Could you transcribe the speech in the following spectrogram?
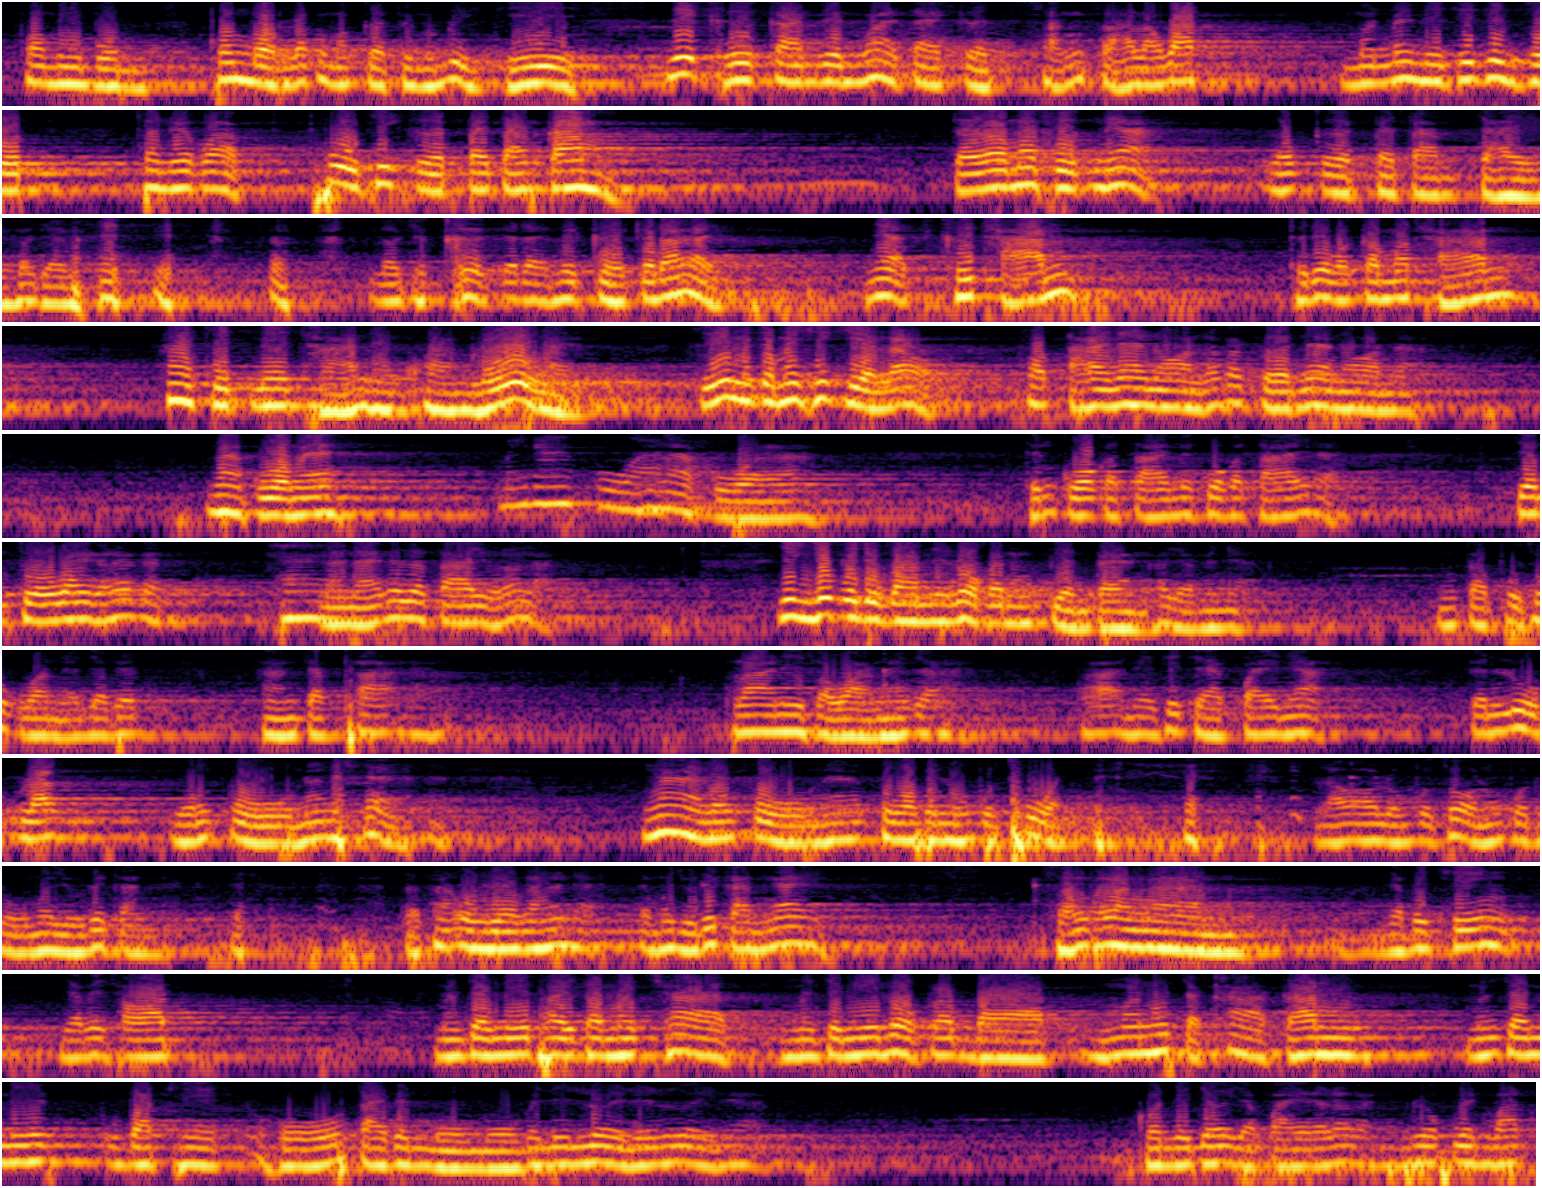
พอมีบุญพอหมดแล้วก็มาเกิดเป็นมนุษย์อีกที นี่คือการเวียนว่ายแต่เกิดสังสารวัฏมันไม่มีที่สิ้นสุดท่านเรียกว่า ผู้ที่เกิดไปตามกรรม แต่เรามาฝึกเนี่ย เราเกิดไปตามใจเข้าใจไหมเราจะเกิดก็ได้ ไม่เกิดก็ได้ เนี่ยคือฐานเขาเรียกว่ากรรมฐาน ให้จิตมีฐานแห่งความรู้ไงทีนี้มันจะไม่ขี้เกียจแล้วเพอตายแน่นอนแล้วก็เกิดแน่นอนน่ะ น่ากลัวไหมไม่น่ากลัวน่ากลัวนะถึงกลัวก็ตายไม่กลัวก็ตายแหละเต รียมตัวไว้กันแล้วกันใช่ไหนๆก็จะตายอยู่แล้วแหละยิ่งยุคปัจจุบันในโลกกำลังเปลี่ยนแปลงเข้าใจไหมเนี่ยหลวงตาพูดทุกวันเนี่ยจะไปห่างจากพระนะพระนี่สว่างนะจ๊ะพระเนี่ยที่แจกไปเนี่ย เป็นรูปลักษณ์หลวงปู่นั่นแหละหน้าหลวงปู่นะตัวเป็นหลวงปู่ทวดเราเอาหลวงปู่โทษหลวงปู่ดูมาอยู่ด้วยกัน แต่ท่านองค์เดียวกันนั่นแหละจะมาอยู่ด้วยกันง่ายสองพลังงาน อย่าไปทิ้ง อย่าไปถอด มันจะมีภัยธรรมชาติ มันจะมีโรคระบาดมนุษย์จะฆ่ากัน มันจะมีอุบัติเหตุโอ้โหตายเป็นหมู่หมู่ไปเรื่อยๆเรื่อยๆเนี่ยคนเยอะๆอย่าไปกันแล้วกันยกเว้นวัด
